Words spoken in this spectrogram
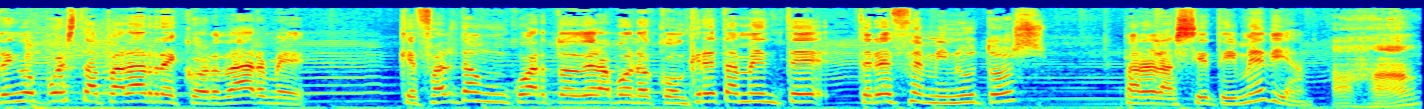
tengo puesta para recordarme que falta un cuarto de hora, bueno, concretamente 13 minutos para las siete y media. Ajá.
